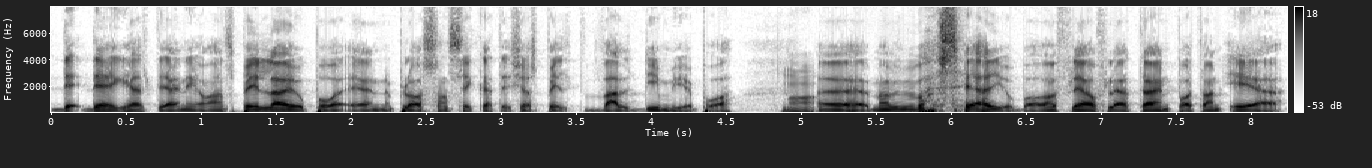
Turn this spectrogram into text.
det, det er jeg helt enig i. Han spiller jo på en plass han sikkert ikke har spilt veldig mye på. Nei. Men vi bare ser jo bare flere og flere tegn på at han er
